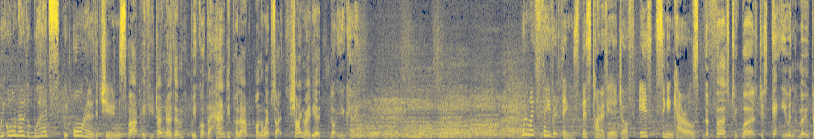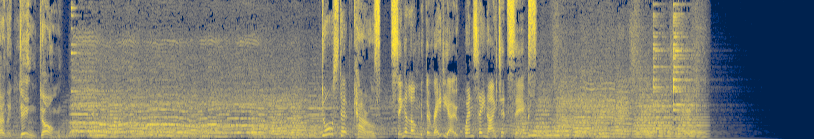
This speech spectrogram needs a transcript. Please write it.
We all know the words, we all know the tunes. But if you don't know them, we've got the handy pullout on the website, shineradio.uk. my favourite things this time of year, Joff, is singing carols. The first two words just get you in the mood, don't they? Ding dong. Doorstep carols. Sing along with the radio Wednesday night at 6.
